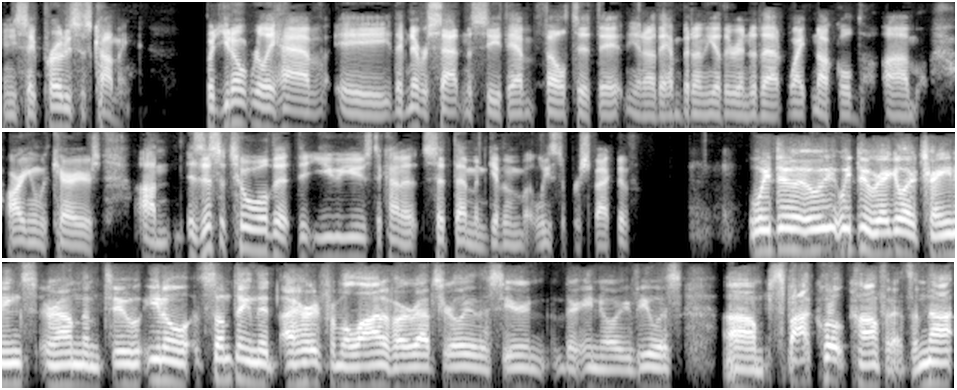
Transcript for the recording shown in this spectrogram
you say produce is coming, but you don't really have a. They've never sat in the seat. They haven't felt it. They, you know, they haven't been on the other end of that white knuckled um, arguing with carriers. Um, is this a tool that that you use to kind of sit them and give them at least a perspective? We do we, we do regular trainings around them too. You know, something that I heard from a lot of our reps earlier this year in their annual review was um, spot quote confidence. I'm not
